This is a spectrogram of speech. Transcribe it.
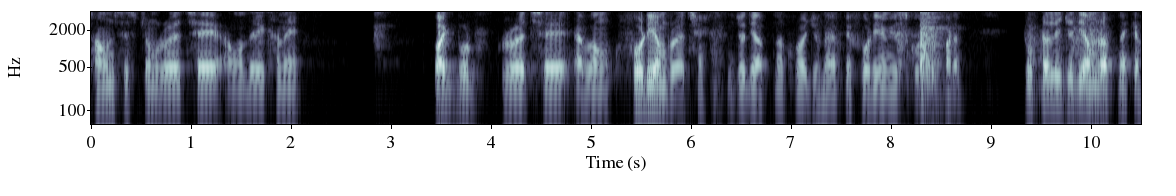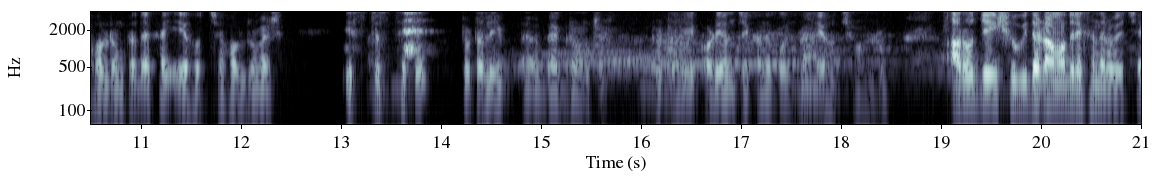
সাউন্ড সিস্টেম রয়েছে, আমাদের এখানে হোয়াইট বোর্ড রয়েছে এবং ফোডিয়াম রয়েছে। যদি আপনার প্রয়োজন হয়, আপনি ফোডিয়াম ইউজ করতে পারেন। টোটালি যদি আমরা আপনাকে হলরুমটা দেখাই, এ হচ্ছে হলরুমের স্টেজ থেকে টোটালি ব্যাকগ্রাউন্ডটা টোটালি অডিয়েন্স যেখানে বসবেন এ হচ্ছে হলরুম আরও যেই সুবিধাটা আমাদের এখানে রয়েছে,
